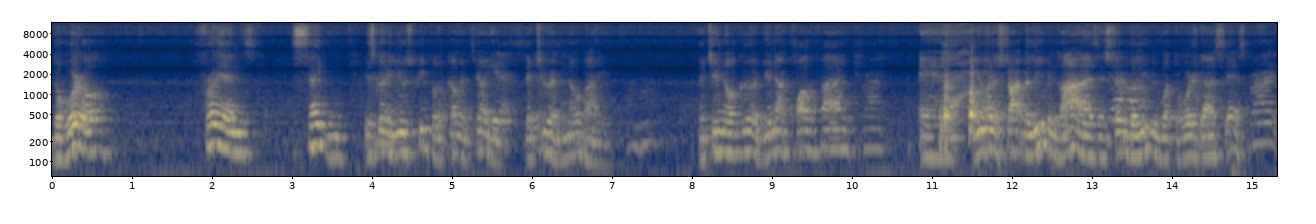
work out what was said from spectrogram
the world, friends, Satan is going to use people to come and tell you Yes. that you're a nobody, that you're no good, you're not qualified, Right. and you're going to start believing lies instead of believing what the Word of God says. Right.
